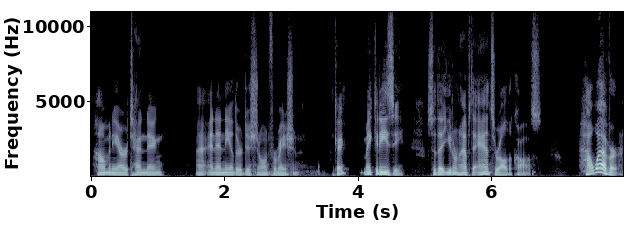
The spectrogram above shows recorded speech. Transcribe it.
how many are attending, uh, and any other additional information. Okay? Make it easy so that you don't have to answer all the calls. However,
